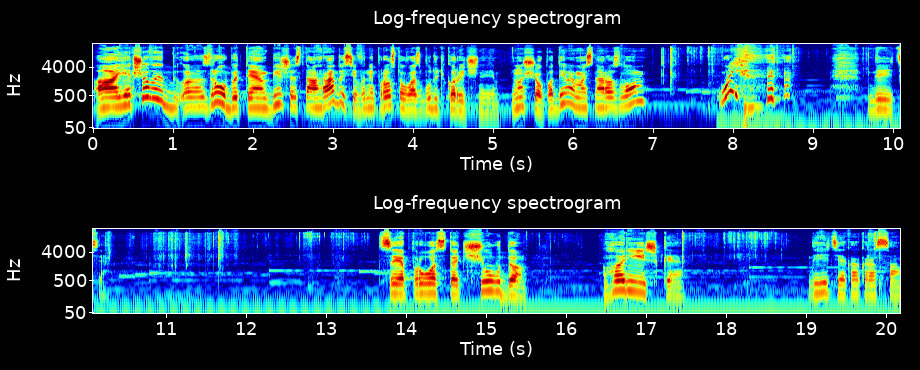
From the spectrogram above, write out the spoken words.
А якщо ви е, зробите більше 100 градусів, вони просто у вас будуть коричневі. Ну що, подивимось на розлом. Ой! Дивіться. Це просто чудо. Горішки. Дивіться, яка краса.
